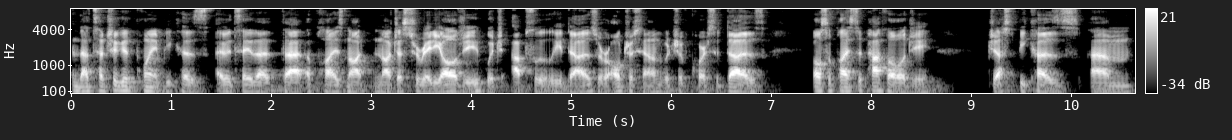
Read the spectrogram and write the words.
And that's such a good point because I would say that that applies not not just to radiology, which absolutely does, or ultrasound, which of course it does. Also applies to pathology, just because um,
